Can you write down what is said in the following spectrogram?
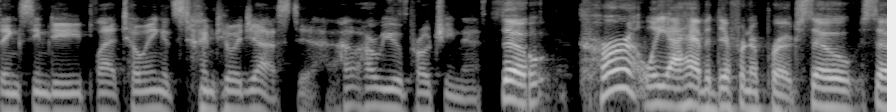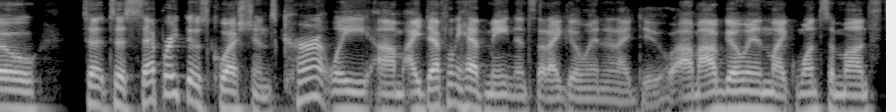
things seem to be plateauing it's time to adjust? How, how are you approaching that? So currently, I have a different approach. So so to to separate those questions, currently, um, I definitely have maintenance that I go in and I do. Um, I'll go in like once a month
